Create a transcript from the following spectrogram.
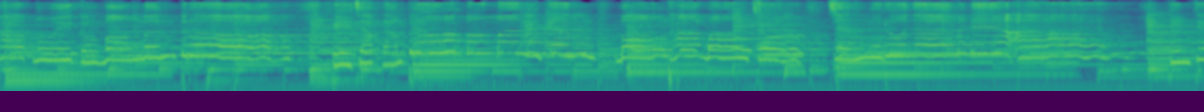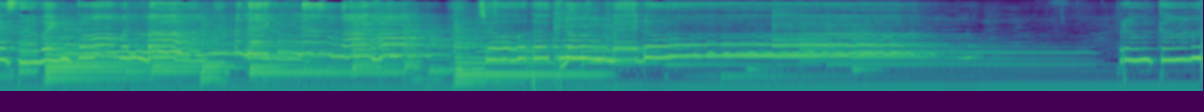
ថើបមួយក៏មងមិនប្រពេលចាប់ដើមប្រ វិញក៏មិនបានបដិញនឹងឲ្យហោះចូលទៅក្នុងបេះដូងប្រងកា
